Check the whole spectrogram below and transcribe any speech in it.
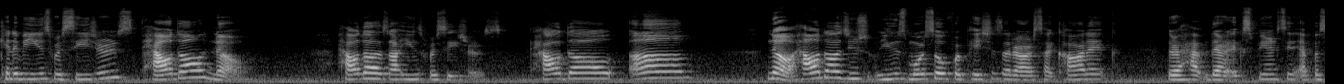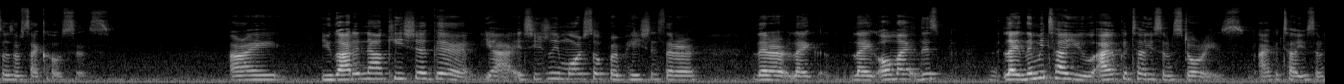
Can it be used for seizures? Haldol? No. Haldol is not used for seizures. Haldol, um, no. Haldol is used, more so for patients that are psychotic they're have they're experiencing episodes of psychosis. All right, you got it now, Keisha. Good. Yeah, it's usually more so for patients that are that are like like oh my this like let me tell you i could tell you some stories i could tell you some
